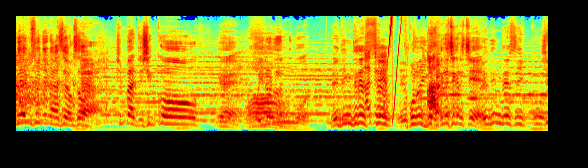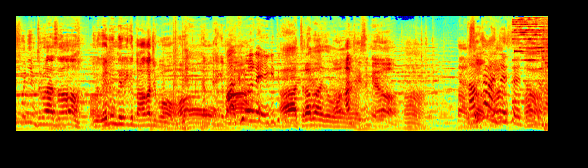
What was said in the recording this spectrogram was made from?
VIP 손님이 와서 여기서 네. 신발도 신고, 예, 뭐 와. 이러는 곳. 웨딩 아, 드레스? 보는데 아, 그렇지, 그렇지. 웨딩 드레스 입고 신부님 들어와서. 이거 웨딩들 이거 나와가지고 어? 행- 행이 막아 그러네 얘기 듣고. 아 드라마에서 어, 보면 앉아 있으면 어. 딱 남자. 앉아 있어야지 어. 남자가.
